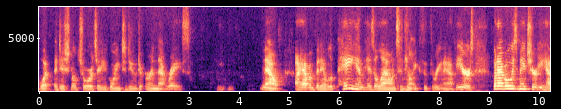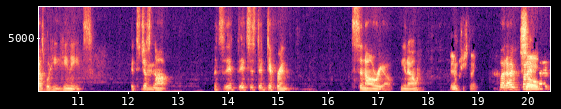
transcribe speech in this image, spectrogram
what additional chores are you going to do to earn that raise? Mm-hmm. Now, I haven't been able to pay him his allowance in like the three and a half years, but I've always made sure he has what he, he needs. It's just mm. not, it's, it, it's just a different scenario, you know? Interesting. But I've, but so, I've, I've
